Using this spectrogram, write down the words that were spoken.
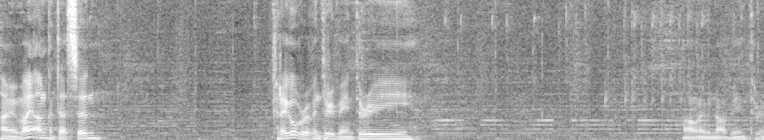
I mean, am I uncontested? Can I go Riven 3, Vayne 3? Oh, maybe not Vayne 3.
